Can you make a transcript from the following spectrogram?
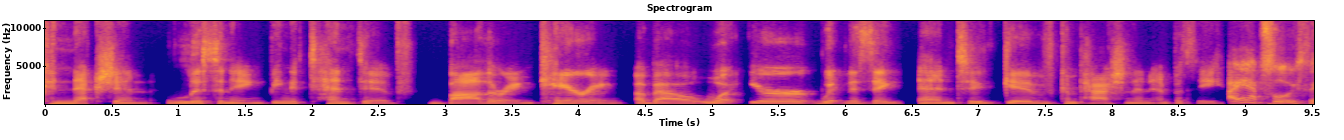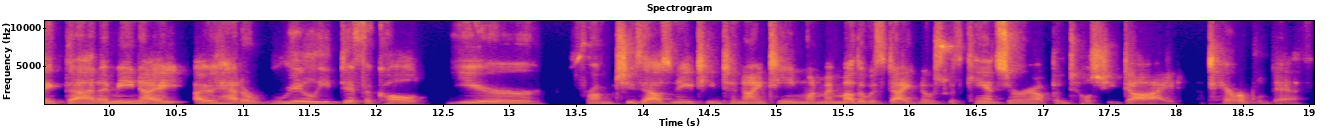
connection, listening, being attentive, bothering, caring about what you're witnessing and to give compassion and empathy. I absolutely think that. I mean, I I had a really difficult year from 2018 to 19 when my mother was diagnosed with cancer up until she died, a terrible death.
